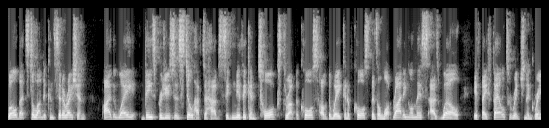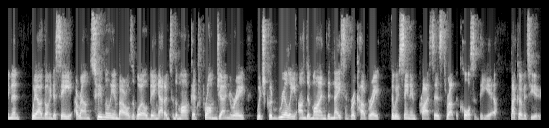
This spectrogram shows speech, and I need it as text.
Well, that's still under consideration. Either way, these producers still have to have significant talks throughout the course of the week. And of course, there's a lot riding on this as well. If they fail to reach an agreement, we are going to see around 2 million barrels of oil being added to the market from January, which could really undermine the nascent recovery that we've seen in prices throughout the course of the year. Back over to you.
